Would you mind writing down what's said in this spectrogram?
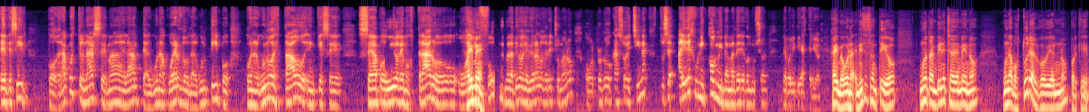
Es decir, ¿podrá cuestionarse más adelante algún acuerdo de algún tipo con algunos estados en que se, se ha podido demostrar o, o hay informes relativos a que violan los derechos humanos, como el propio caso de China? Entonces, ahí deja una incógnita en materia de conducción de política exterior. Jaime, bueno, en ese sentido, uno también echa de menos una postura del gobierno, porque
